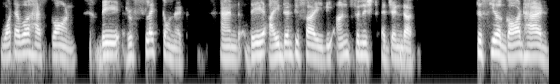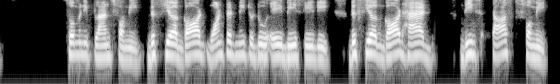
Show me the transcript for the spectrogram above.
whatever has gone, they reflect on it and they identify the unfinished agenda. This year, God had so many plans for me. This year, God wanted me to do A, B, C, D. This year, God had these tasks for me.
